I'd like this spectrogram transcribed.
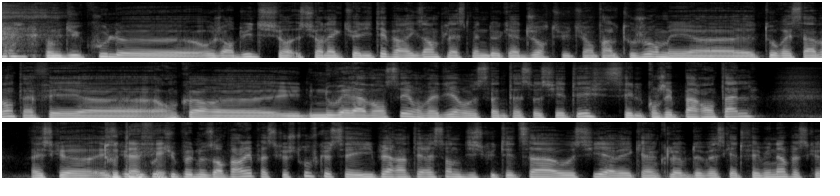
donc, du coup, aujourd'hui, sur, sur l'actualité, par exemple, la semaine de 4 jours, tu, tu en parles toujours mais euh, tout récemment, tu as fait euh, encore euh, une nouvelle avancée, on va dire, au sein de ta société. C'est le congé parental. Est-ce que, est que du coup, tu peux nous en parler? Parce que je trouve que c'est hyper intéressant de discuter de ça aussi avec un club de basket féminin, parce que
